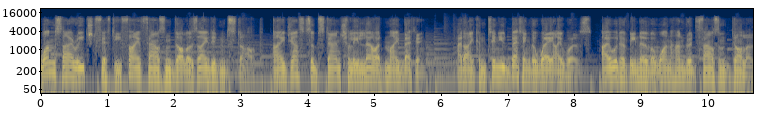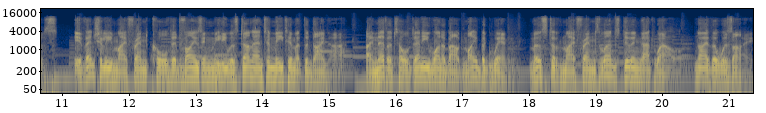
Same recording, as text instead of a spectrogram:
Once I reached $55,000 I didn't stop. I just substantially lowered my betting. Had I continued betting the way I was, I would have been over $100,000. Eventually my friend called advising me he was done and to meet him at the diner. I never told anyone about my big win. Most of my friends weren't doing that well, neither was I.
